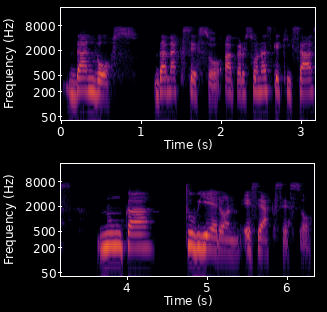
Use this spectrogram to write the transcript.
dan voz, dan acceso a personas que quizás nunca tuvieron ese acceso.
